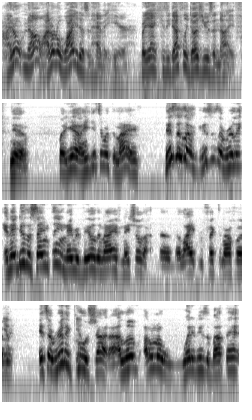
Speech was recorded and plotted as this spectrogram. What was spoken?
I don't know. I don't know why he doesn't have it here. But yeah, because he definitely does use a knife. Yeah, but yeah, he gets it with the knife. This is a this is a really and they do the same thing. They reveal the knife and they show the, the, the light reflecting off of Yep. it. It's a really cool shot. I love. I don't know what it is about that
